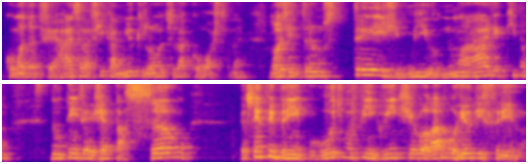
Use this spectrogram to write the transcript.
comandante Ferraz, ela fica a mil quilômetros da costa. Né? Nós entramos 3 mil, numa área que não, não tem vegetação. Eu sempre brinco, o último pinguim que chegou lá morreu de frio.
